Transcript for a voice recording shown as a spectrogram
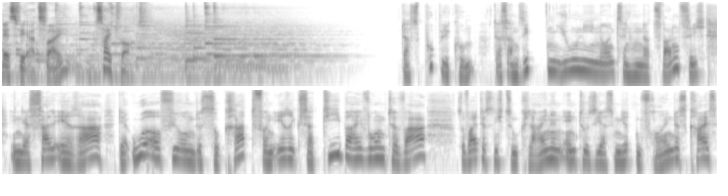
SWR 2 Zeitwort Das Publikum, das am 7. Juni 1920 in der Salle Era der Uraufführung des Sokrat von Erik Satie beiwohnte, war, soweit es nicht zum kleinen, enthusiasmierten Freundeskreis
